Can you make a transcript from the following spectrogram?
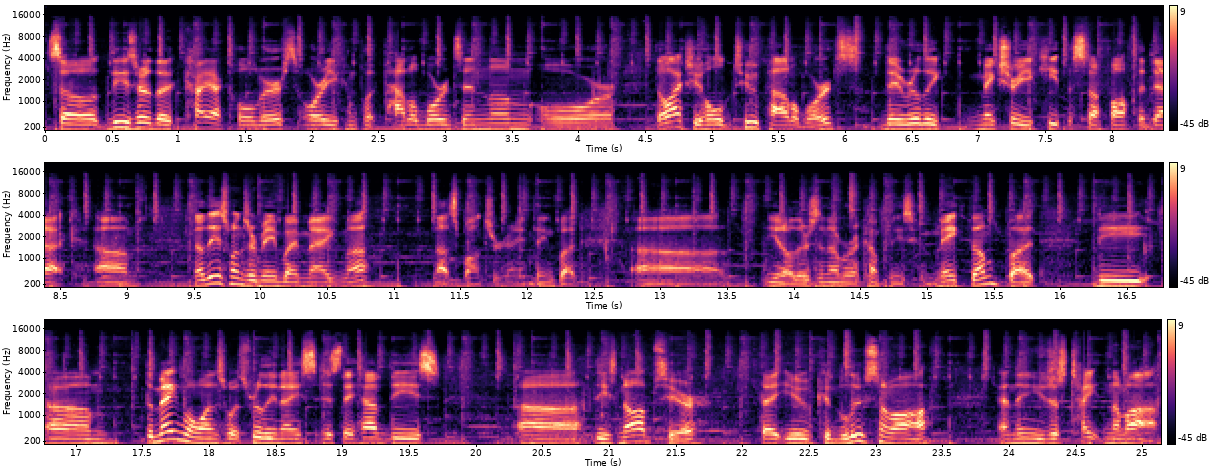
So these are the kayak holders, or you can put paddle boards in them, or they'll actually hold two paddle boards. They really make sure you keep the stuff off the deck. Um, now these ones are made by Magma, not sponsored or anything, but uh, you know there's a number of companies who make them. But the um, the Magma ones, what's really nice is they have these uh, these knobs here that you can loosen them off, and then you just tighten them up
